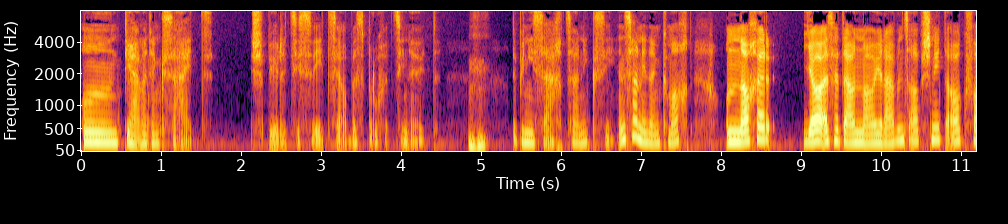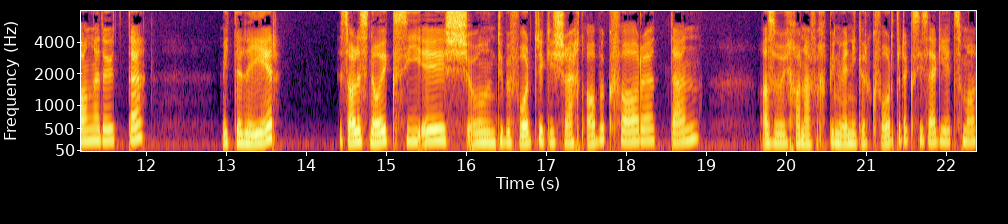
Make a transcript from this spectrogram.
Und die hat mir dann gesagt, spülen Sie das WC, aber das brauchen Sie nicht. Mhm. Da bin ich 16. Gewesen. Und das habe ich dann gemacht. Und nachher, ja, es hat auch ein neuer Lebensabschnitt angefangen dort. Mit der Lehre. Dass alles neu war und die Überforderung ist recht runtergefahren dann. Also ich kann einfach, bin weniger gefordert gewesen, sage ich jetzt mal.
